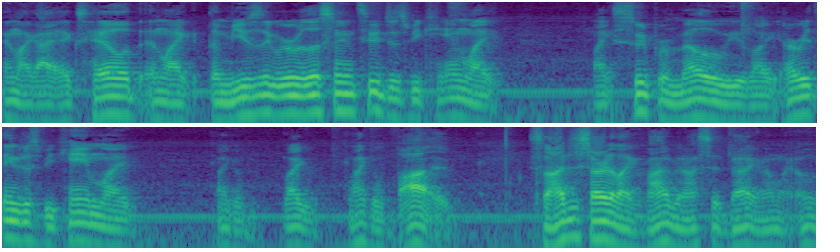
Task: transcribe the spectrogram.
and like I exhaled and like the music we were listening to just became like, like super mellowy. Like everything just became like, like a like like a vibe. So I just started like vibing. I sit back and I'm like, oh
